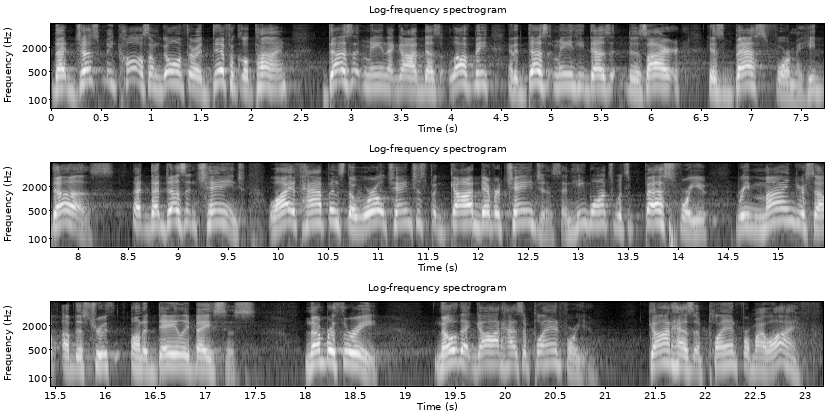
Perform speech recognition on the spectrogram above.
that just because I'm going through a difficult time doesn't mean that God doesn't love me, and it doesn't mean he doesn't desire his best for me. He does. That, that doesn't change. Life happens, the world changes, but God never changes, and He wants what's best for you. Remind yourself of this truth on a daily basis. Number three, know that God has a plan for you. God has a plan for my life.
